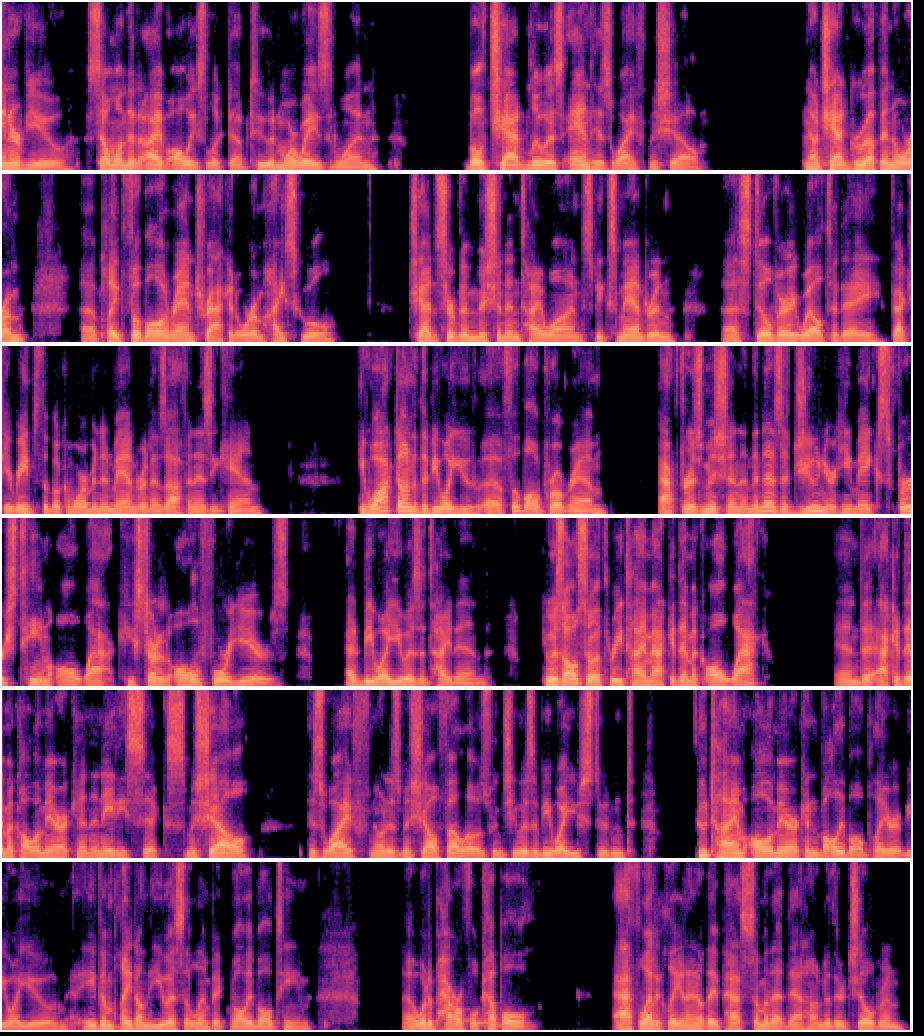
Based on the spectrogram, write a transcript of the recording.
interview someone that I've always looked up to in more ways than one, both Chad Lewis and his wife, Michelle. Now, Chad grew up in Orem, uh, played football and ran track at Orem High School. Chad served a mission in Taiwan, speaks Mandarin uh, still very well today. In fact, he reads the Book of Mormon in Mandarin as often as he can. He walked onto the BYU uh, football program after his mission. And then as a junior, he makes first team all WAC. He started all four years at BYU as a tight end. He was also a three time academic all WAC and uh, academic all American in 86. Michelle, his wife, known as Michelle Fellows, when she was a BYU student, two time all American volleyball player at BYU, even played on the U.S. Olympic volleyball team. Uh, what a powerful couple athletically. And I know they passed some of that down onto their children.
